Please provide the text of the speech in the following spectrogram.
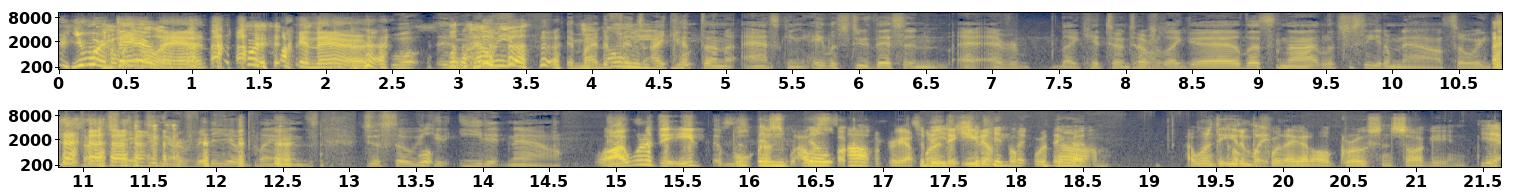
You weren't there, on. man. You weren't fucking there. Well, in, Well, my, tell me- in my tell defense, me- I kept on asking, "Hey, let's do this," and every like Hito and Topher were like, "Yeah, let's not. Let's just eat them now." So we kept on changing our video plans just so we Well- could eat it now. Well, I wanted to eat This well because I was fucking hungry. I wanted to eat them chicken before they got. I wanted to eat Oh, them wait. before they got all gross and soggy. And yeah,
